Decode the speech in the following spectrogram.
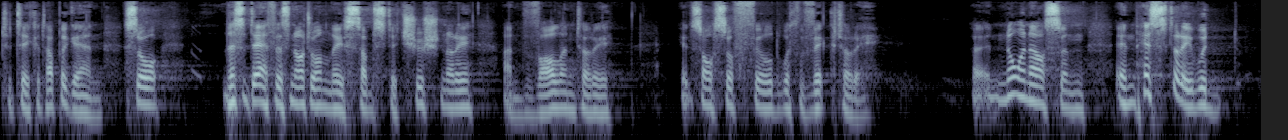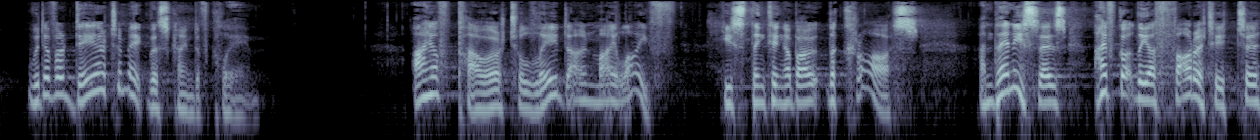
to take it up again. So, this death is not only substitutionary and voluntary, it's also filled with victory. Uh, no one else in, in history would, would ever dare to make this kind of claim. I have power to lay down my life. He's thinking about the cross. And then he says, I've got the authority to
